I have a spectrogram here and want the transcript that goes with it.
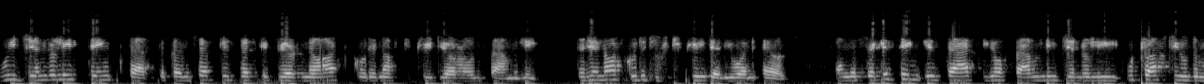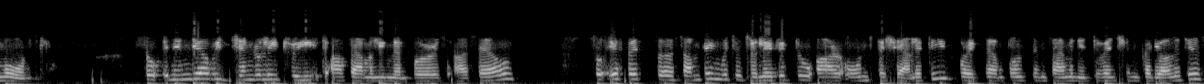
we generally think that the concept is that if you're not good enough to treat your own family, then you're not good enough to treat anyone else. And the second thing is that your family generally would trust you the most. So in India, we generally treat our family members ourselves so if it's uh, something which is related to our own specialty, for example, since I'm an intervention cardiologist,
